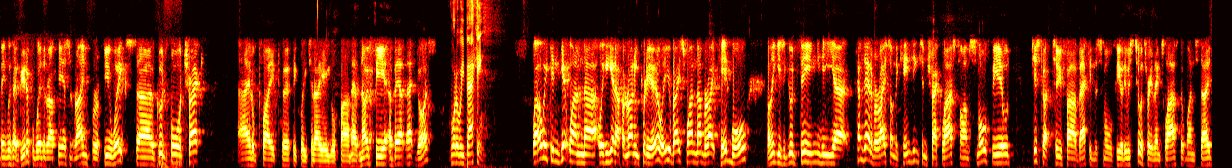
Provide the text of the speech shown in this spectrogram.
been, we've had beautiful weather up here. It hasn't rained for a few weeks. Uh, good forward track. Uh, it'll play perfectly today, Eagle Farm. Have no fear about that, guys. What are we backing? Well, we can get one. Uh, we can get up and running pretty early. Race one, number eight, Headwall. I think he's a good thing. He uh, comes out of a race on the Kensington track last time. Small field, just got too far back in the small field. He was two or three lengths last at one stage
